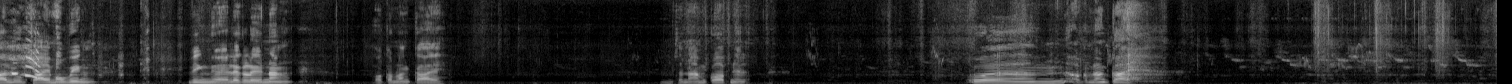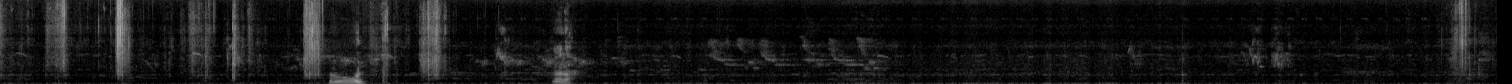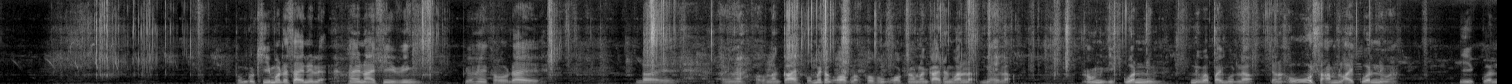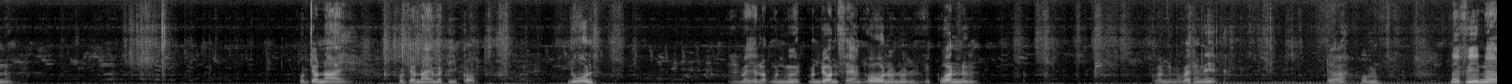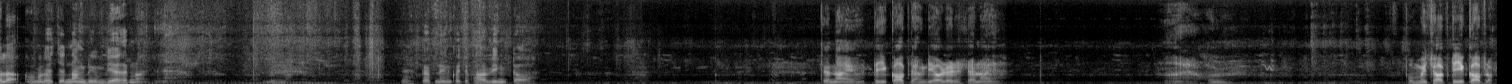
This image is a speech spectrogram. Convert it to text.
าลูกชายมาวิ่ง วิ่งเหนื่อยแล้วก็เลยนั่ง ออกกำลังกาย สนามกอล์ฟเนี่ยแหละว้าวออกกำลังกายนู่นนั่นแหละ ผมก็ขี่มอเตอร์ไซค์นี่แหละ ให้นายพี่วิ่ง เพื่อให้เขาได้ได้อะไรไงออกกำลังกาย ผมไม่ต้องออกหรอกเพราะผมออกกำลังกายทั้งวันแล้วเหนื่อยแล้วเอ้ามีอีกกวนหนึ่งนึกว่าไปหมดแล้วจะนะโอ้สามหลายกวนนี่ว่ะนี่อีกกวนหนึ่งพวกเจ้านายพวกเจ้านายมาตีกรอบนู่นไม่เห็นหรอกมันมืด มันย้อนแสง โอ้นนนู่นอีกกวนหนึ่ง กวนหนึ่งก็ไปทางนี้เดี๋ยวผมในฟี่เหนื่อยแล้วผมก็เลยจะนั่งดื่มเบียร์สักหน่อยเดี๋ยแป๊บหนึ่งก็จะพาวิ่งต่อ เจ้านายตีกอล์ฟอย่างเดียวเลยนะเจ้านายผมผมไม่ชอบตีกอล์ฟหรอก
